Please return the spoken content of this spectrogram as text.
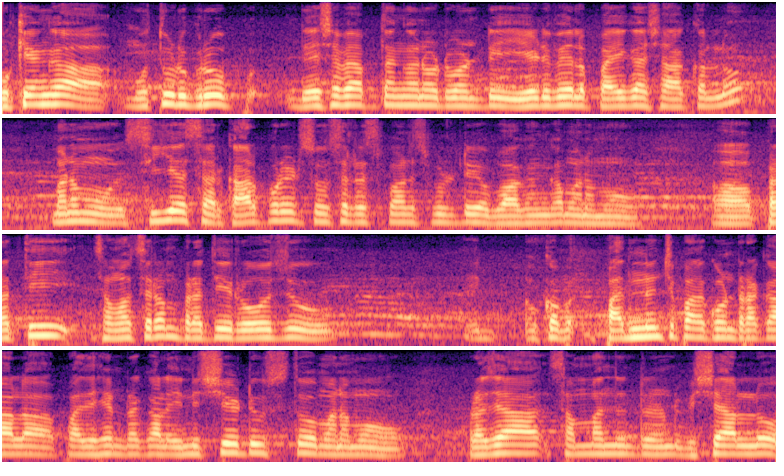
ముఖ్యంగా ముత్తూడు గ్రూప్ దేశవ్యాప్తంగా ఉన్నటువంటి ఏడు వేల పైగా శాఖల్లో మనము సిఎస్ఆర్ కార్పొరేట్ సోషల్ రెస్పాన్సిబిలిటీ భాగంగా మనము ప్రతి సంవత్సరం ప్రతిరోజు ఒక పది నుంచి పదకొండు రకాల పదిహేను రకాల ఇనిషియేటివ్స్తో మనము ప్రజా సంబంధించిన విషయాల్లో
